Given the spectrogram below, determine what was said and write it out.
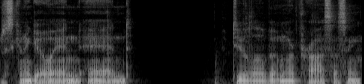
just going to go in and do a little bit more processing.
